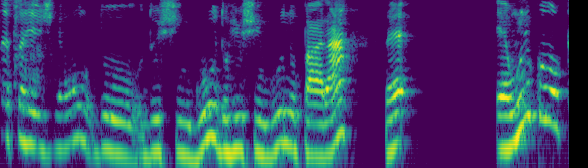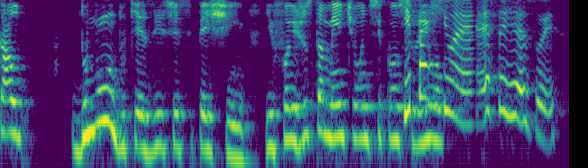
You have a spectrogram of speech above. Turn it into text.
nessa região do, do Xingu, do Rio Xingu, no Pará, né, é o único local do mundo que existe esse peixinho. E foi justamente onde se construiu. Que peixinho é esse, Jesus?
